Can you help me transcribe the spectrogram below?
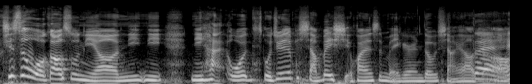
其实我告诉你哦，你你你还我我觉得想被喜欢是每个人都想要的哦。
